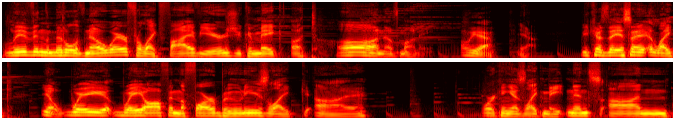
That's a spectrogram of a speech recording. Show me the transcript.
live in the middle of nowhere for like five years, you can make a ton of money. Oh yeah, Yeah. Because they say like, you know, way way off in the far boonies, like uh working as like maintenance on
